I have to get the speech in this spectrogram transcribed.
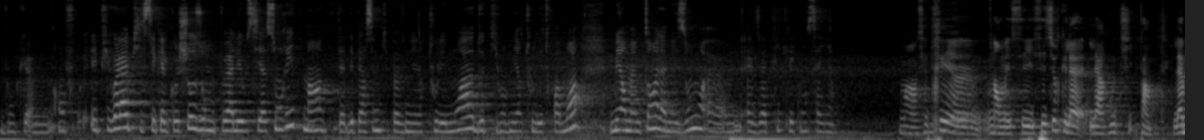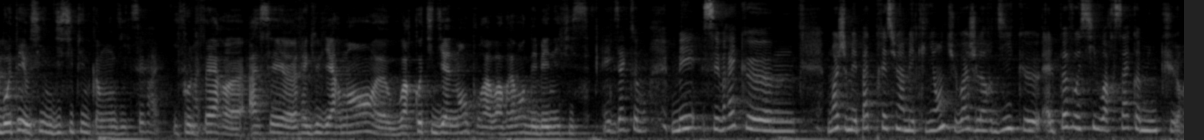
Donc, euh, et puis voilà, puis c'est quelque chose où on peut aller aussi à son rythme. Hein. Il y a des personnes qui peuvent venir tous les mois, d'autres qui vont venir tous les trois mois, mais en même temps à la maison, euh, elles appliquent les conseils. C'est très. Euh, non, mais c'est sûr que la, la, routine. Enfin, la beauté est aussi une discipline, comme on dit. C'est vrai. Il faut le faire euh, assez euh, régulièrement, voire quotidiennement, pour avoir vraiment des bénéfices. Exactement. Mais c'est vrai que hum, moi, je ne mets pas de pression à mes clientes. Tu vois, je leur dis qu'elles peuvent aussi voir ça comme une cure.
